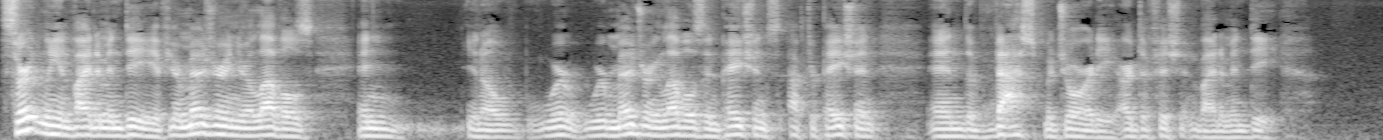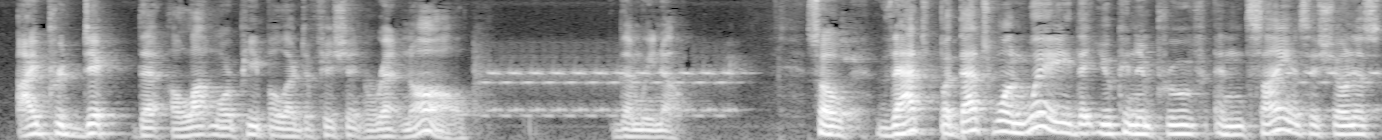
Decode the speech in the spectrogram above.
Certainly in vitamin D, if you're measuring your levels and, you know, we're, we're measuring levels in patients after patient, and the vast majority are deficient in vitamin D. I predict that a lot more people are deficient in retinol than we know. So that's but that's one way that you can improve and science has shown us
